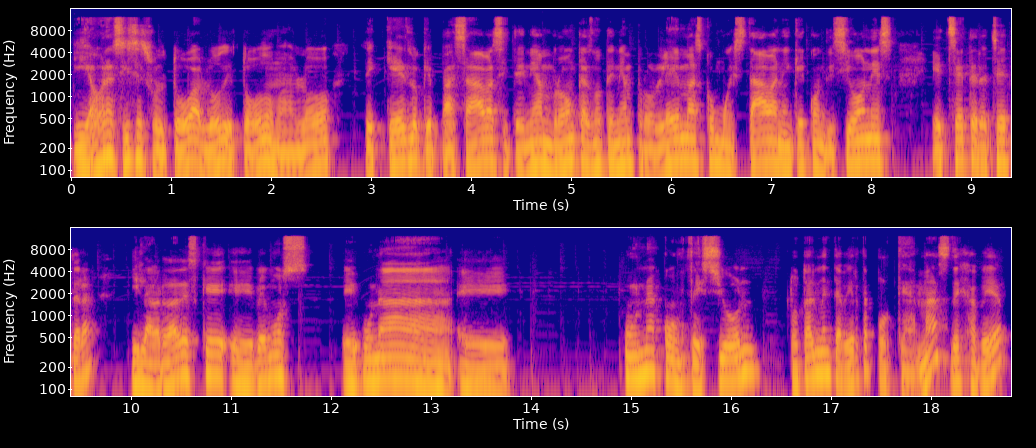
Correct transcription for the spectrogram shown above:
Y ahora sí se soltó, habló de todo, me habló de qué es lo que pasaba, si tenían broncas, no tenían problemas, cómo estaban, en qué condiciones, etcétera, etcétera. Y la verdad es que eh, vemos eh, una, eh, una confesión totalmente abierta porque además deja ver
